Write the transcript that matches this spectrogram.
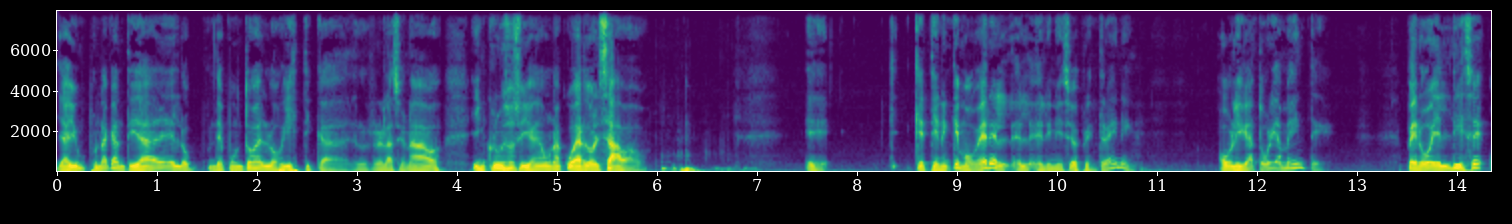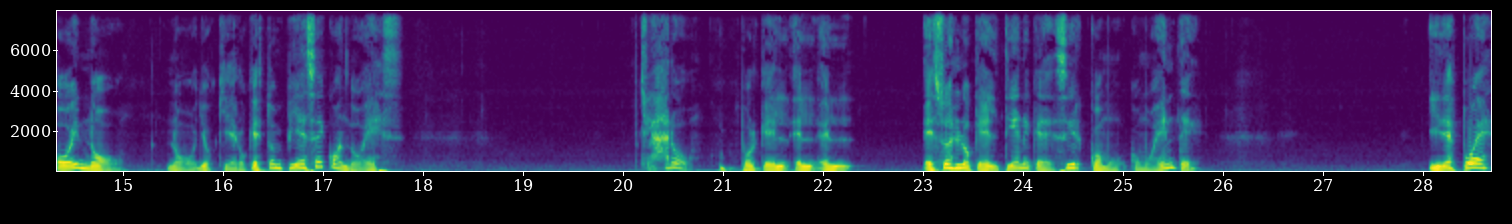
ya hay una cantidad de, puntos en logística relacionados, incluso si llegan a un acuerdo el sábado, eh, que, tienen que mover el, el, inicio de sprint training, obligatoriamente. Pero él dice hoy no, no, yo quiero que esto empiece cuando es. Claro, porque él, eso es lo que él tiene que decir como, como ente. Y después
